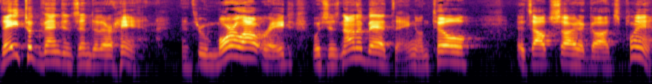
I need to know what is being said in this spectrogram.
they took vengeance into their hand and through moral outrage, which is not a bad thing until it's outside of God's plan.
